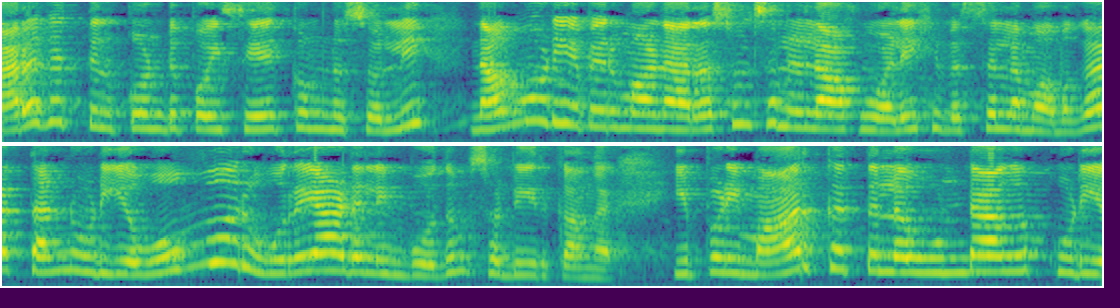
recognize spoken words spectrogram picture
நரகத்தில் கொண்டு போய் சேர்க்கும்னு சொல்லி நம்முடைய பெருமானார் ரசூல் ஸல்லல்லாஹு அலஹி வசல்லம் அவங்க தன்னுடைய ஒவ்வொரு உரையாடலின் போதும் சொல்லியிருக்காங்க. இப்படி இப்படி மார்க்கத்தில் உண்டாகக்கூடிய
